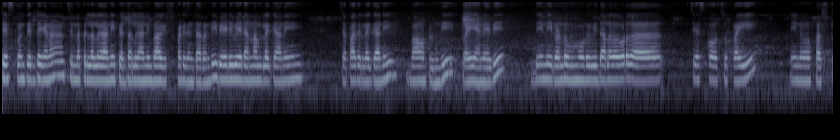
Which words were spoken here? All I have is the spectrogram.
చేసుకొని తింటే కన చిన్నపిల్లలు కానీ పెద్దలు కానీ బాగా ఇష్టపడి తింటారండి. వేడి వేడి అన్నంలకు కానీ చపాతీలకు కానీ బాగుంటుంది ఫ్రై అనేది. దీన్ని రెండు మూడు విధాలుగా కూడా చేసుకోవచ్చు ఫ్రై. నేను ఫస్ట్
